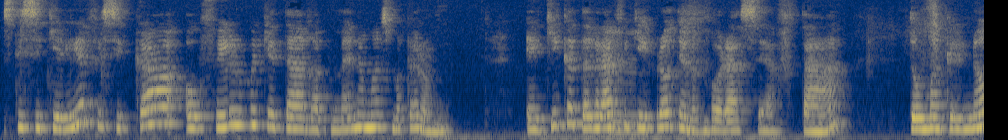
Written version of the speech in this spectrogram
Στη Σικελία φυσικά οφείλουμε και τα αγαπημένα μας μακαρόνια. Εκεί καταγράφηκε Μμμ. η πρώτη αναφορά σε αυτά το μακρινό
